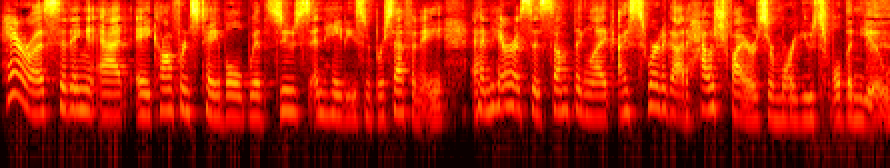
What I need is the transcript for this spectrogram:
Hera sitting at a conference table with Zeus and Hades and Persephone. And Hera says something like, I swear to God, house fires are more useful than you.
